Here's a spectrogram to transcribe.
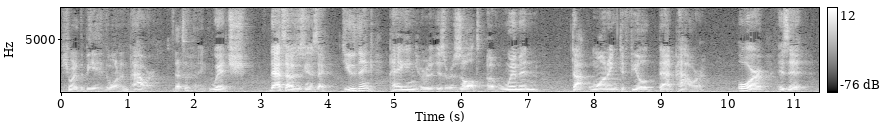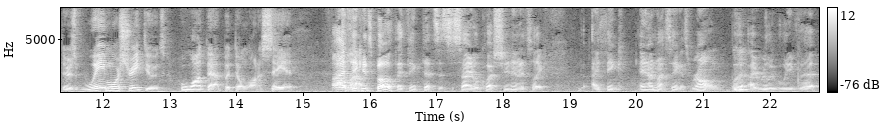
She wanted to be the one in power. That's a thing. Which that's what I was just gonna say. Do you think pegging is a result of women wanting to feel that power, or is it there's way more straight dudes who want that but don't want to say it? I think loud? it's both. I think that's a societal question, and it's like, I think, and I'm not saying it's wrong, but Mhm. I really believe that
